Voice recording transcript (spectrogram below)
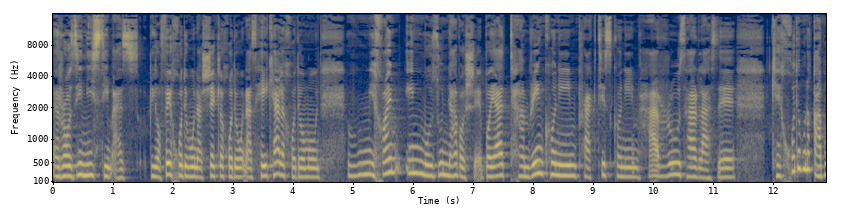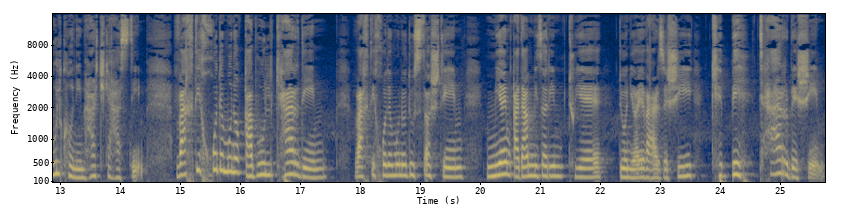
راضی نیستیم از قیافه خودمون از شکل خودمون از هیکل خودمون. می‌خوایم این موضوع نباشه. باید تمرین کنیم practice کنیم هر روز هر لحظه که خودمون رو قبول کنیم هرچی که هستیم. وقتی خودمون رو قبول کردیم وقتی خودمون رو دوست داشتیم میایم قدم می‌ذاریم توی دنیای ورزشی که بهتر بشیم.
